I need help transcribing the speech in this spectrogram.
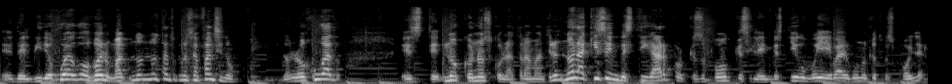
eh, del videojuego. Bueno, no, no tanto que no sea fan, sino no lo he jugado. Este, no conozco la trama anterior. No la quise investigar porque supongo que si la investigo voy a llevar alguno que otro spoiler.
